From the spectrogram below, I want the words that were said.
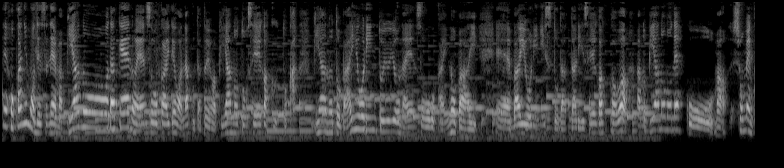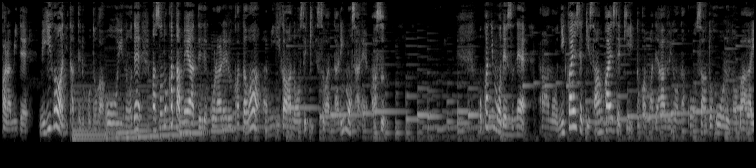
で、他にもですね、まあ、ピアノだけの演奏会ではなく、例えばピアノと声楽とか、ピアノとバイオリンというような演奏会の場合、えー、バイオリニストだったり、声楽家は、あの、ピアノのね、こう、まあ、正面から見て、右側に立ってることが多いので、まあ、その方目当てで来られる方は、まあ、右側のお席座ったりもされます。他にもですね、あの、2階席、3階席とかまであるようなコンサートホールの場合、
